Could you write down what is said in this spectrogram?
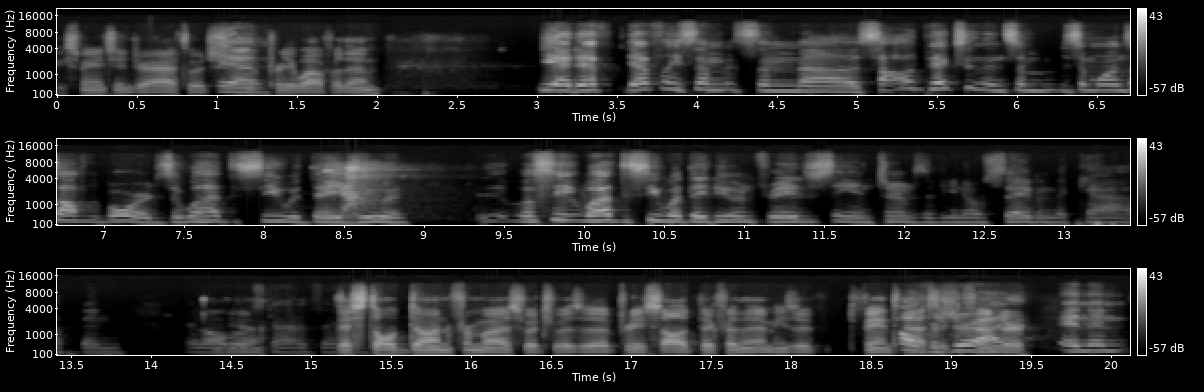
expansion draft, which Yeah. went pretty well for them. Yeah, def- definitely some some uh, solid picks and then some some ones off the board. So we'll have to see what they Yeah. do and we'll see we'll have to see what they do in free agency in terms of you know saving the cap and and all those kind of things. They stole Dunn from us, which was a pretty solid pick for them. He's a oh fantastic for sure. I, defender. and then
